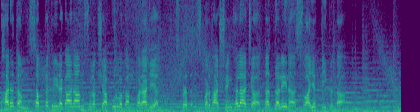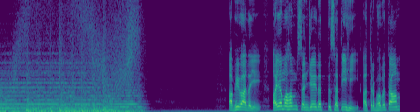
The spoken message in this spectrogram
भारतं सप्तक्रीडकानां सुरक्षापूर्वकं पराजयत्। स्पर्ध- स्पर्धाशृङ्खला च तद्दलेन स्वायत्तीकृता। अभिवादये। अयमहं सञ्जय दत्त सतीः। अत्र भवताम्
